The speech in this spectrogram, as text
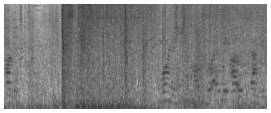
Target. Warning, multiple enemy pilots attacking.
